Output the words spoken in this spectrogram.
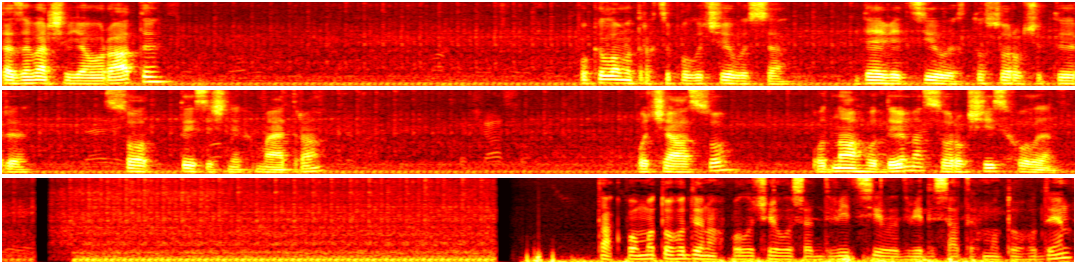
Все, завершив я орати. По кілометрах це вийшло 9,144 тисячних метра. По часу 1 година 46 хвилин. Так, по мотогодинах вийшло 2,2 мотогодин,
